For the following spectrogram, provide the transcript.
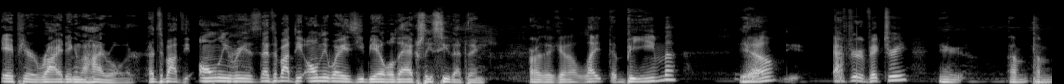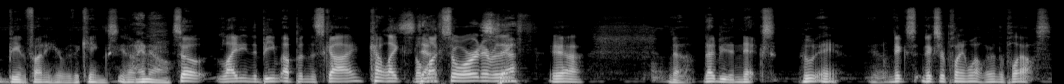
if you're riding the high roller, that's about the only reason. That's about the only ways you'd be able to actually see that thing. Are they going to light the beam? You know, after a victory. I'm I'm being funny here with the Kings. You know, I know. So lighting the beam up in the sky, kind of like the Luxor and everything. Steph? Yeah. No, that'd be the Knicks. Who? Hey, you know, Knicks. Knicks are playing well. They're in the playoffs.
